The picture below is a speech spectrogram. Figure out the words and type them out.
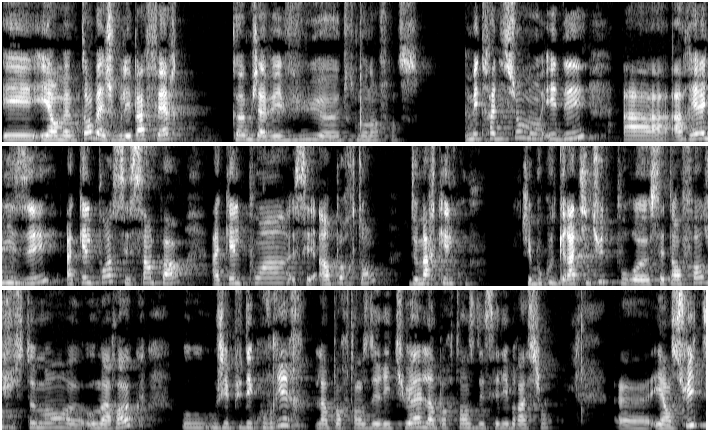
Et, et, en même temps, bah, je voulais pas faire comme j'avais vu euh, toute mon enfance. Mes traditions m'ont aidé à, à, réaliser à quel point c'est sympa, à quel point c'est important de marquer le coup. J'ai beaucoup de gratitude pour euh, cette enfance justement euh, au Maroc où, où j'ai pu découvrir l'importance des rituels, l'importance des célébrations. et ensuite,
